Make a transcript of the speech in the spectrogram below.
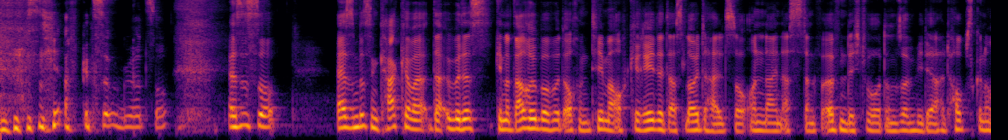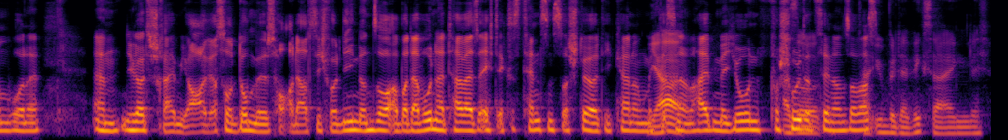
dass die abgezogen wird so. Es ist so, es ist ein bisschen kacke, weil da über das, genau darüber wird auch im Thema auch geredet, dass Leute halt so online, als es dann veröffentlicht wurde und so, wie der halt hops genommen wurde, ähm, die Leute schreiben, ja, wer so dumm ist, oh, der hat sich verdient und so, aber da wurden halt teilweise echt Existenzen zerstört, die, keine Ahnung, mit Ja. bis einer halben Million verschuldet Also, sind und sowas. Ja, übel der Wichser eigentlich.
